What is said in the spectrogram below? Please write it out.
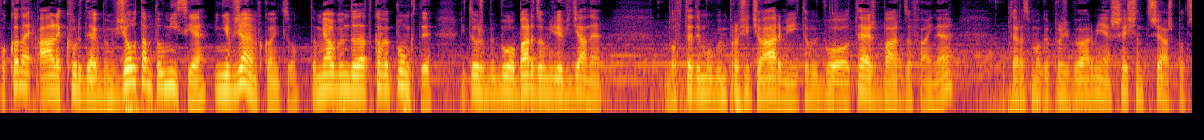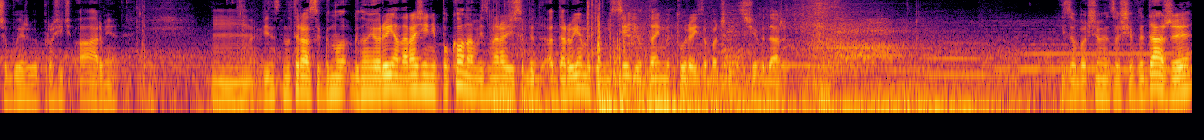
Pokonaj, ale kurde, jakbym wziął tam tą misję i nie wziąłem w końcu, to miałbym dodatkowe punkty i to już by było bardzo mile widziane, bo wtedy mógłbym prosić o armię i to by było też bardzo fajne. Teraz mogę prosić o armię, 63 aż potrzebuję, żeby prosić o armię. Mm, więc no teraz gno, gnojoryja na razie nie pokonam, więc na razie sobie darujemy tę misję i oddajmy turę i zobaczymy co się wydarzy. I zobaczymy co się wydarzy.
